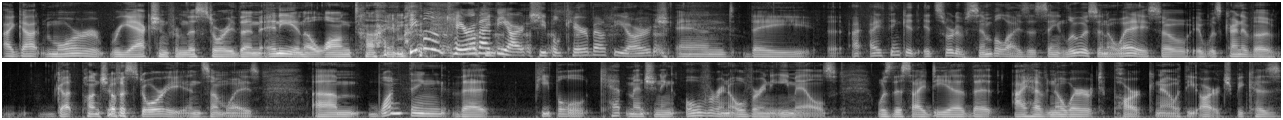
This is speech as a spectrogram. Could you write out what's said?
I got more reaction from this story than any in a long time. People care about people, the arch. People care about the arch, and they, uh, I, I, think it, it sort of symbolizes St. Louis in a way. So it was kind of a gut punch of a story in some ways. Um, one thing that people kept mentioning over and over in emails was this idea that I have nowhere to park now at the arch because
